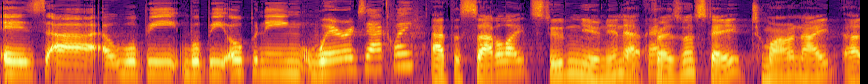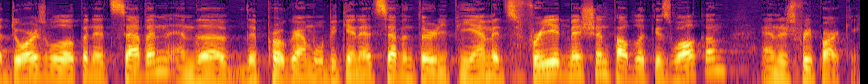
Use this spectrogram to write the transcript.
is, uh, will, be, will be opening where exactly? At the Satellite Student Union at okay. Fresno State tomorrow night. Uh, doors will open at 7 and the, the program will begin at 7.30 p.m. It's free admission. Public is welcome and there's free parking.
